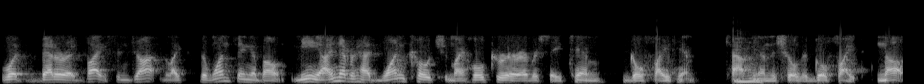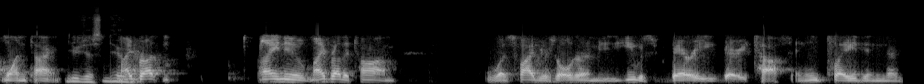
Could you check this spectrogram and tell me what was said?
what better advice? And John, like the one thing about me, I never had one coach in my whole career ever say, "Tim, go fight him." Tap me uh-huh. on the shoulder, go fight. Not one time. You just knew. My brother, I knew my brother Tom was five years older than me. He was very, very tough, and he played in the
